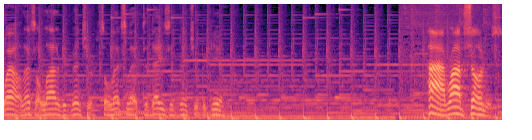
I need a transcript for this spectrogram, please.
Wow, that's a lot of adventure. So let's let today's adventure begin. Hi, Rob Saunders.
